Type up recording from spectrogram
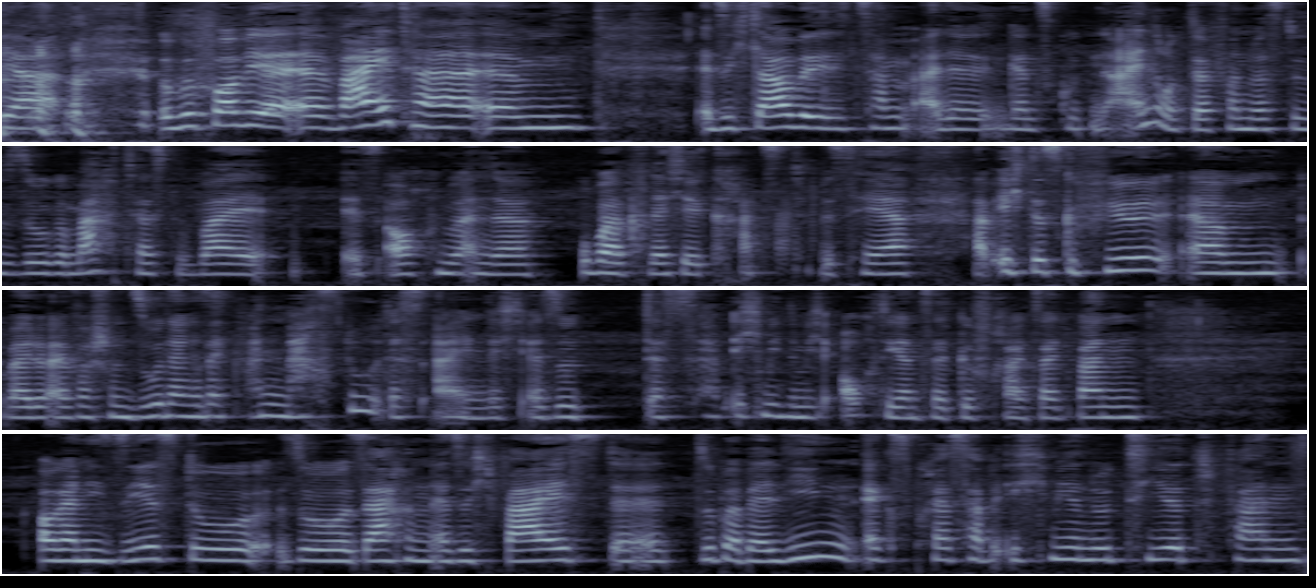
ja. Und bevor wir äh, weiter, ähm, also ich glaube, jetzt haben alle einen ganz guten Eindruck davon, was du so gemacht hast, wobei es auch nur an der Oberfläche kratzt bisher, habe ich das Gefühl, ähm, weil du einfach schon so lange sagst, wann machst du das eigentlich? Also das habe ich mich nämlich auch die ganze Zeit gefragt, seit wann organisierst du so Sachen? Also ich weiß, der Super Berlin Express habe ich mir notiert, fand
